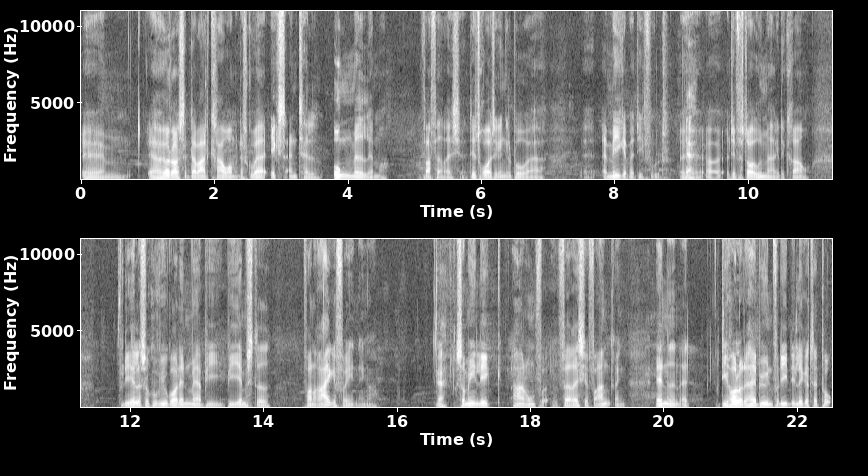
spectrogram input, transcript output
Øhm, jeg har hørt også, at der var et krav om, at der skulle være x antal unge medlemmer fra Fredericia. Det tror jeg til gengæld på er, er mega værdifuldt, Ja. øh, og, og det forstår jeg udmærket det krav. Fordi ellers så kunne vi jo godt ende med at blive, blive hjemsted for en række foreninger, Ja. som egentlig ikke har nogen Fredericia-forankring, andet end at de holder det her i byen, fordi det ligger tæt på.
